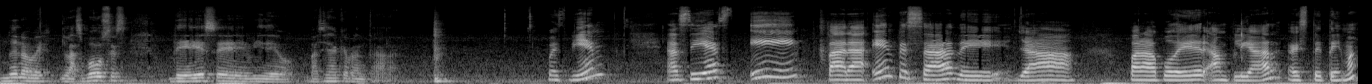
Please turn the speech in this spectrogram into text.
de una vez las voces de ese video, Vasija Quebrantada. Pues bien, así es. Y para empezar de ya para poder ampliar este tema,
